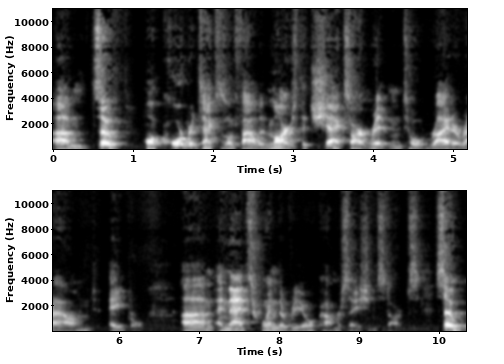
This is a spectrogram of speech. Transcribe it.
Um, so while corporate taxes are filed in March, the checks aren't written until right around April. Um, and that's when the real conversation starts. So,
